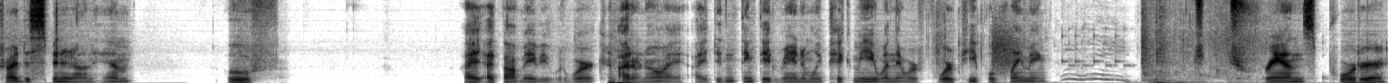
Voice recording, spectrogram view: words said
tried to spin it on him. Oof. I, I thought maybe it would work. I don't know. I, I didn't think they'd randomly pick me when there were four people claiming tr- transporter.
